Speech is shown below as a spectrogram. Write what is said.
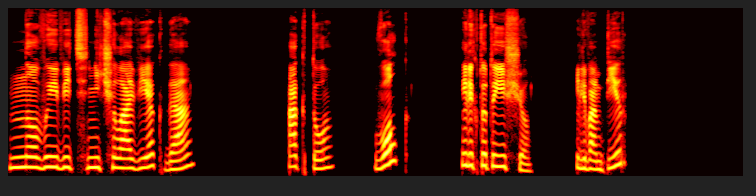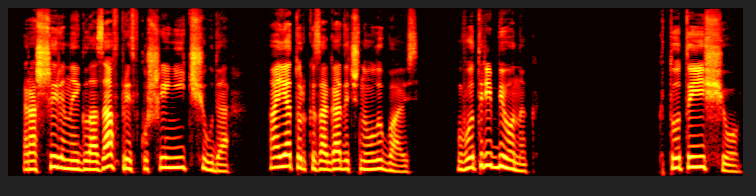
«Но вы ведь не человек, да? А кто? Волк? Или кто-то еще? Или вампир?» Расширенные глаза в предвкушении чуда, а я только загадочно улыбаюсь. Вот ребенок. Кто-то еще.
